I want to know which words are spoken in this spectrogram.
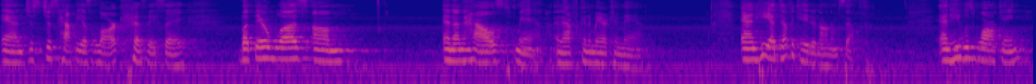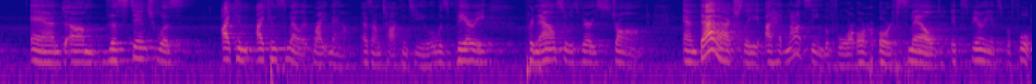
And just, just happy as a lark, as they say. But there was um, an unhoused man, an African American man. And he had defecated on himself. And he was walking, and um, the stench was, I can, I can smell it right now as I'm talking to you. It was very pronounced, it was very strong. And that actually I had not seen before or, or smelled, experienced before.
